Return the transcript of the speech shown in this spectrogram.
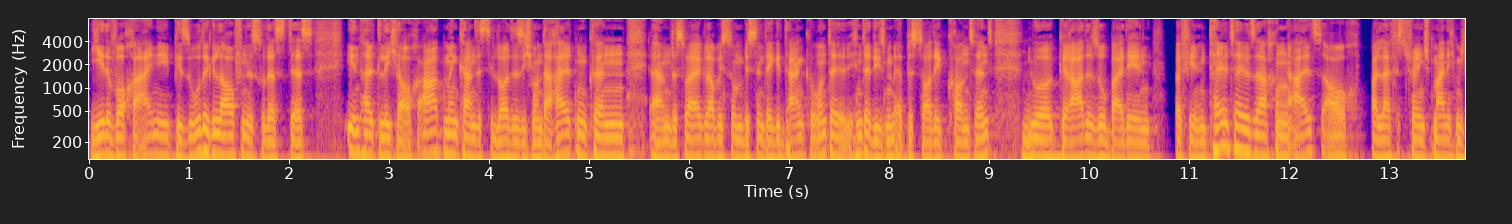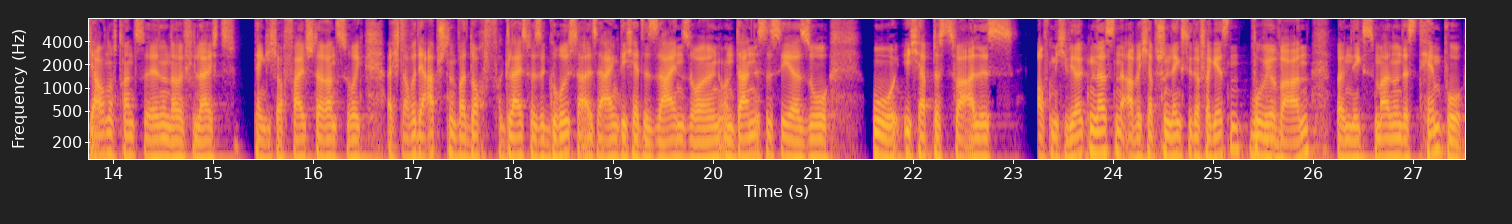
jede Woche eine Episode gelaufen ist, sodass das inhaltlich auch auch atmen kann, dass die Leute sich unterhalten können. Ähm, das war ja, glaube ich, so ein bisschen der Gedanke unter, hinter diesem Episodic Content. Mhm. Nur gerade so bei den, bei vielen Telltale-Sachen, als auch bei Life is Strange meine ich mich auch noch dran zu erinnern, aber vielleicht denke ich auch falsch daran zurück. Aber ich glaube, der Abstand war doch vergleichsweise größer, als er eigentlich hätte sein sollen. Und dann ist es eher so, oh, ich habe das zwar alles auf mich wirken lassen, aber ich habe schon längst wieder vergessen, wo wir mhm. waren beim nächsten Mal und das Tempo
